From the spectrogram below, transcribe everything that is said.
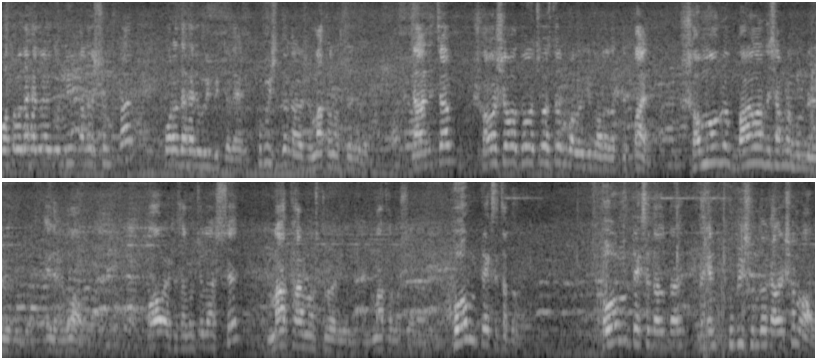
প্রথমে দেখা যাবে একদম নিউ কালেকশনটা পরে দেখা যাবে রিপিটটা দেখেন। খুবই সুন্দর কালেকশন মাথা নষ্ট হয়ে যাবে। যারা নিতে চান, সরাসরি আমার দোকানে চলে আসতে কিন্তু অর্ডার করতে পারেন। সমগ্র বাংলাদেশে আমরা হোম ডেলিভারি। এই দেখেন ও একটা চাদর চলে আসছে। মাথা নষ্ট মাথা নষ্ট হোম টেক্সের চাদর। হোম টেক্সের চাদরটা, দেখেন, খুবই সুন্দর কালেকশন, ওয়াও।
